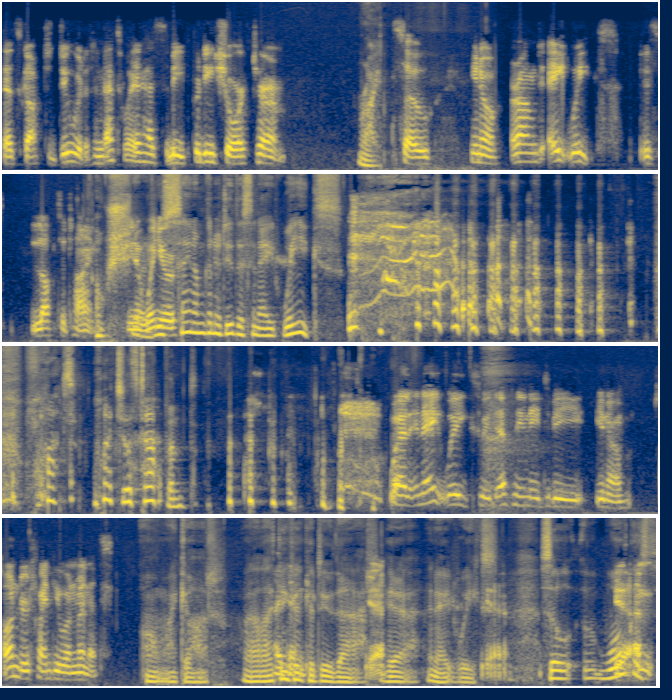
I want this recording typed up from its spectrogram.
that's got to do with it. And that's why it has to be pretty short term. Right. So, you know, around eight weeks is lots of time. Oh, shit. You know, when you're saying I'm going to do this in eight weeks. what? What just happened? well, in eight weeks, we definitely need to be, you know, under 21 minutes. Oh my god! Well, I think I, think. I could do that. Yeah. yeah, in eight weeks. Yeah. So uh, walk yeah, us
